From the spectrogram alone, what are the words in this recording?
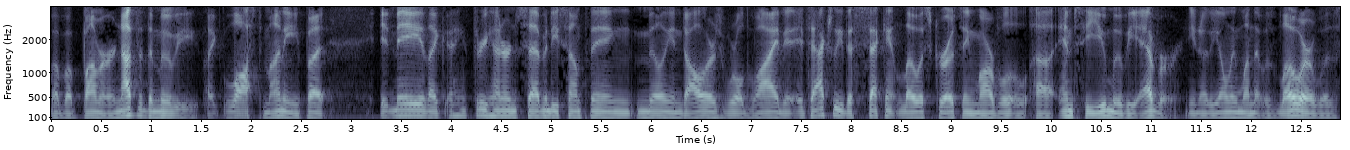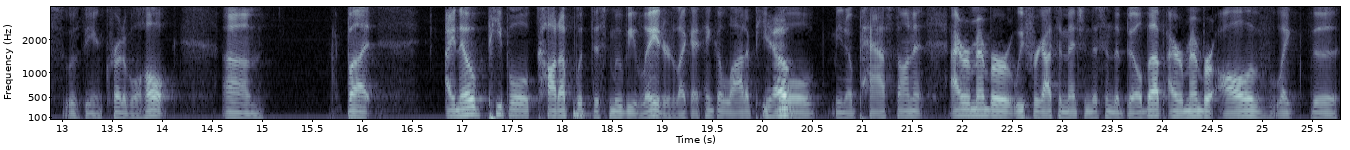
of a bummer. Not that the movie like lost money, but it made like I think 370 something million dollars worldwide. It's actually the second lowest grossing Marvel uh, MCU movie ever. You know, the only one that was lower was was the Incredible Hulk. Um, but I know people caught up with this movie later. Like I think a lot of people, yep. you know, passed on it. I remember we forgot to mention this in the build up. I remember all of like the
